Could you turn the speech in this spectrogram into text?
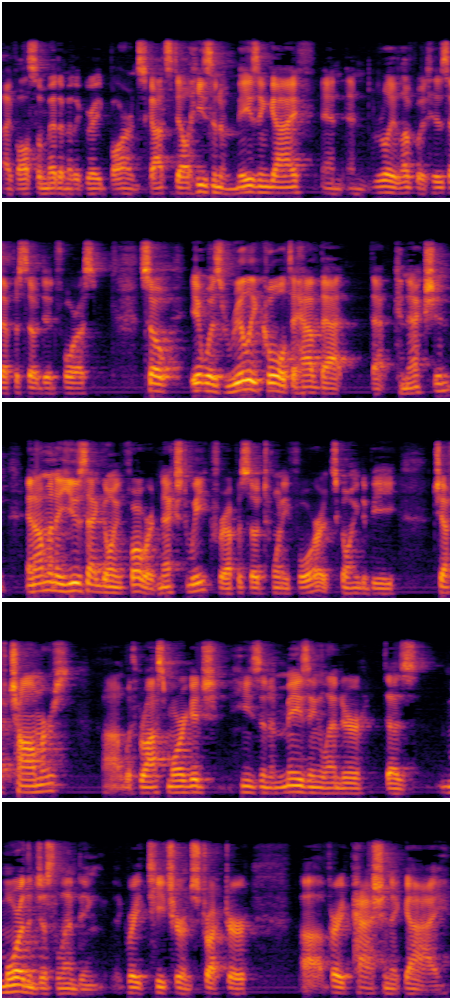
I've also met him at a great bar in Scottsdale. He's an amazing guy and, and really loved what his episode did for us. So it was really cool to have that that connection. And I'm going to use that going forward. Next week for episode 24, it's going to be Jeff Chalmers uh, with Ross Mortgage. He's an amazing lender, does more than just lending. A great teacher, instructor, uh, very passionate guy,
